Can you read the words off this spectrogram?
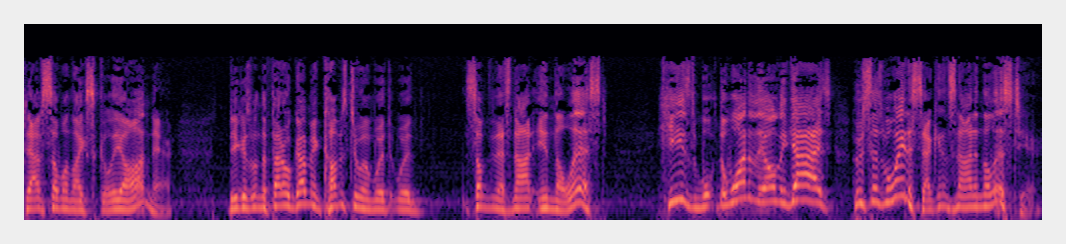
to have someone like Scalia on there, because when the federal government comes to him with with something that's not in the list, he's the one of the only guys who says, "Well, wait a second, it's not in the list here."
